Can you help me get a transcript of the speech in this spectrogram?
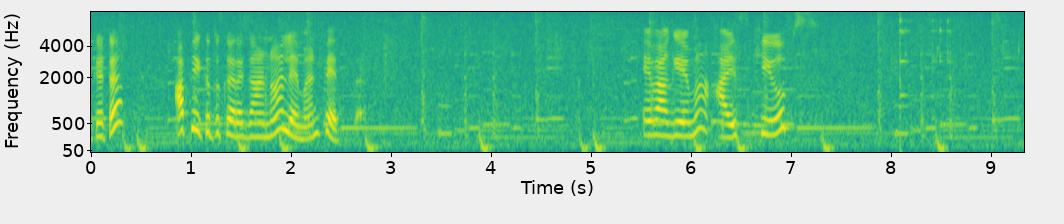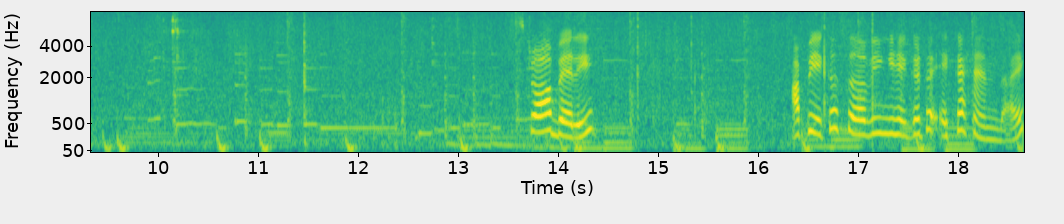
එකට අපි එකතු කරගන්නවා ලෙමන් පෙත්ත. ඒ වගේම අයිස් කියුබ්ස් ස්ට්‍රෝබෙරි අපි එක සර්විං එකකට එක හැන්දයි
